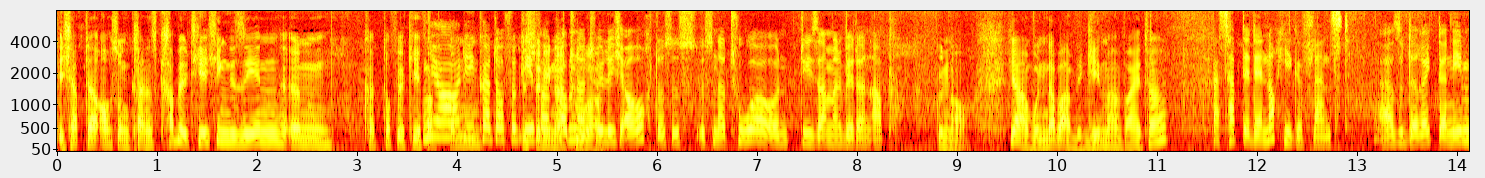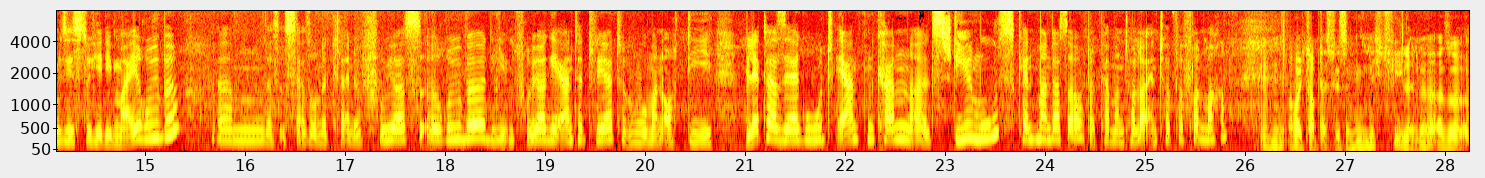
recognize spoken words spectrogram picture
ich habe da auch so ein kleines Krabbeltierchen gesehen, ähm, Kartoffelkäfer. Ja, kommen. die Ist für Kartoffelkäfer die kommen natürlich auch. Das ist, ist Natur und die sammeln wir dann ab. Genau. Ja, wunderbar. Wir gehen mal weiter. Was habt ihr denn noch hier gepflanzt? Also direkt daneben siehst du hier die Mairübe. Ähm, das ist ja so eine kleine Frühjahrsrübe, die im Frühjahr geerntet wird, wo man auch die Blätter sehr gut ernten kann. Als Stielmus kennt man das auch. Da kann man tolle Eintöpfe von machen. Mhm. Aber ich glaube, das wissen nicht viele. Ne? Also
